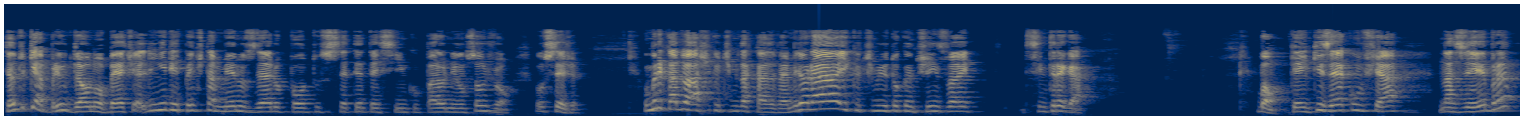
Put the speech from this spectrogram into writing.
Tanto que abriu o draw no bet a linha de repente está menos 0,75 para a União São João. Ou seja, o mercado acha que o time da casa vai melhorar e que o time do Tocantins vai se entregar. Bom, quem quiser confiar na zebra,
